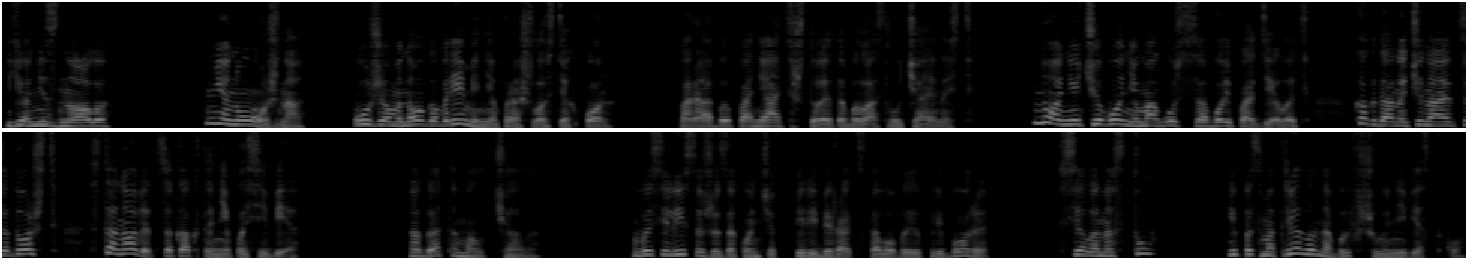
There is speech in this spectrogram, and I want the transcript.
я не знала. Не нужно. Уже много времени прошло с тех пор. Пора бы понять, что это была случайность. Но ничего не могу с собой поделать. Когда начинается дождь, становится как-то не по себе. Агата молчала. Василиса же, закончив перебирать столовые приборы, села на стул и посмотрела на бывшую невестку.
